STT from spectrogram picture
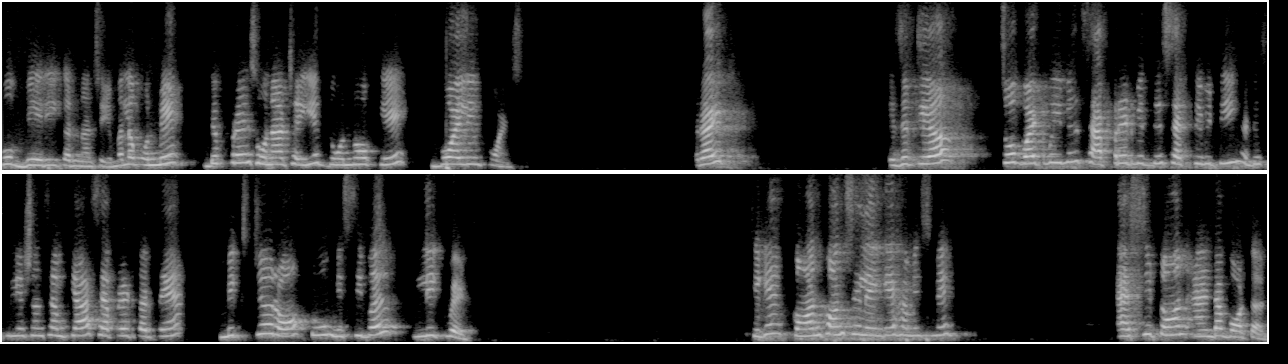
वो वेरी करना चाहिए। मतलब उनमें डिफरेंस होना चाहिए दोनों के boiling points right is it clear so what we will separate with this activity distillation से हम क्या सेपरेट करते हैं? Mixture of two miscible liquid ठीक है? कौन कौन से लेंगे हम इसमें? Acetone and a water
